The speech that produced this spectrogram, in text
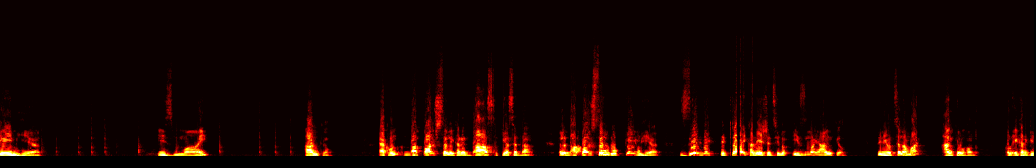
came here is my uncle এখন দা পার্সন এখানে দা আছে, কি আছে? দা তাহলে দা পার্সন হু কেম হিয়ার যে ব্যক্তিটা এখানে এসেছিল ইজ মাই আঙ্কেল তিনি হচ্ছেন আমার আঙ্কেল হন। এখন এখানে কি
